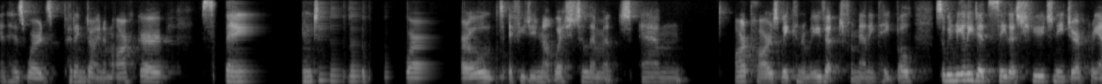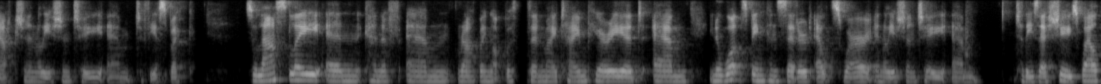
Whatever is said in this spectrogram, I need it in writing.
in his words, putting down a marker, saying to the world, if you do not wish to limit um, our powers, we can remove it from many people. So we really did see this huge knee-jerk reaction in relation to um, to Facebook. So, lastly, in kind of um, wrapping up within my time period, um, you know, what's been considered elsewhere in relation to um, to these issues? Well,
